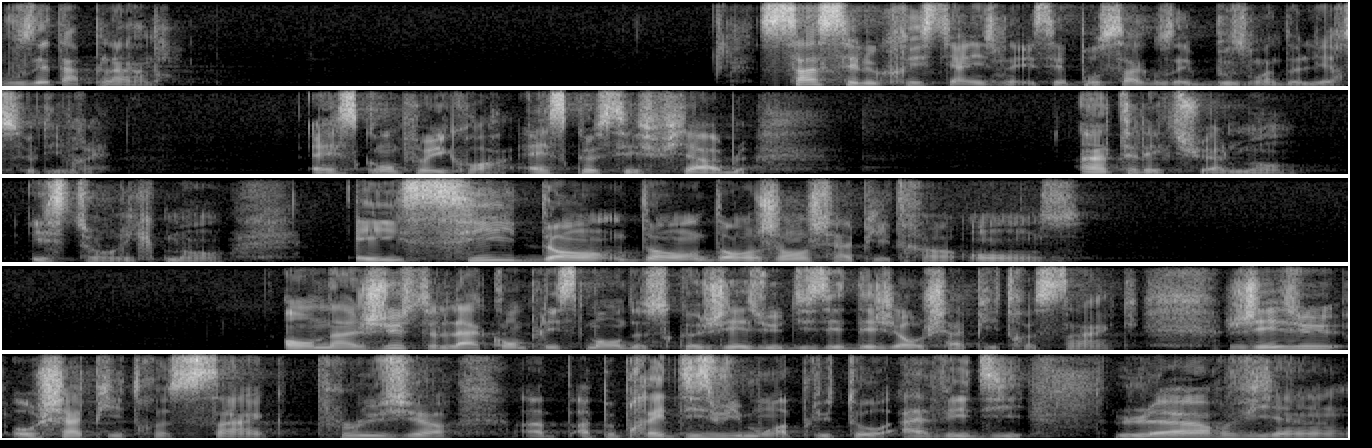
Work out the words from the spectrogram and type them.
Vous êtes à plaindre. Ça, c'est le christianisme. Et c'est pour ça que vous avez besoin de lire ce livret. Est-ce qu'on peut y croire? Est-ce que c'est fiable? Intellectuellement, historiquement Et ici, dans, dans, Jean chapitre 11, on a juste l'accomplissement de ce que Jésus disait déjà au chapitre 5. Jésus, au chapitre 5, plusieurs, à peu près 18 mois plus tôt, avait dit, l'heure vient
